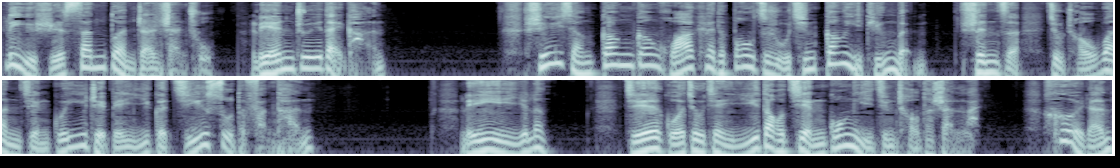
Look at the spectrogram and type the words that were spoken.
立时三段斩闪出，连追带砍。谁想刚刚划开的包子入侵刚一停稳，身子就朝万剑归一这边一个急速的反弹。林毅一愣，结果就见一道剑光已经朝他闪来，赫然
